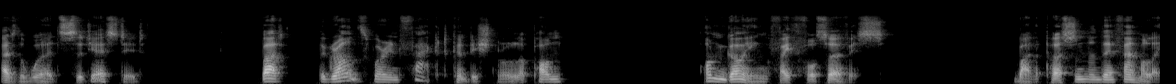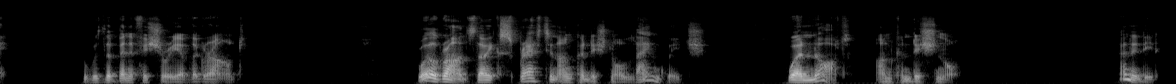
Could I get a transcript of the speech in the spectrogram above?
as the words suggested, but the grants were in fact conditional upon ongoing faithful service by the person and their family who was the beneficiary of the grant. Royal grants, though expressed in unconditional language, were not unconditional. And indeed,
